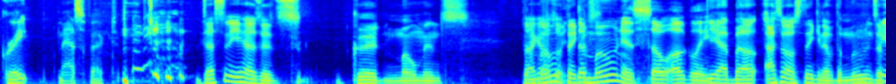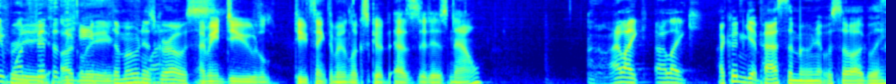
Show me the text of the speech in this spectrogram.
great Mass Effect. Destiny has its good moments. The, But I moon, think the of- moon is so ugly. Yeah, but that's what I was thinking of. The moon's a pretty fifth of the game. ugly. the moon is gross. I mean, do you do you think the moon looks good as it is now? I, don't know, I like I like. I couldn't get past the moon; it was so ugly.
